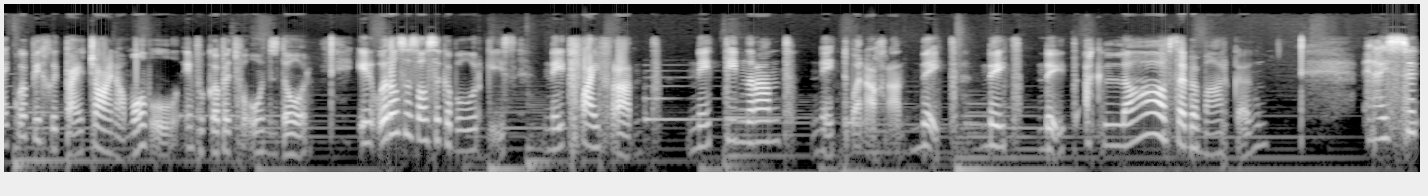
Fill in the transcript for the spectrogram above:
Hy koop die goed by China Mall en verkoop dit vir ons daar. En oral is daar sulke bordjies, net R5, net R10, net R20, net net net. Ek laaf sy bemarking. En hy's so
